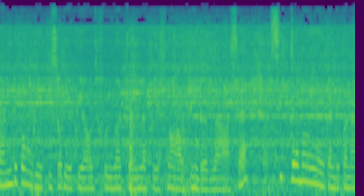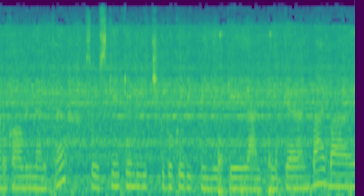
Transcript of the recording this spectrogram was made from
கண்டிப்பாக ஒரு எபிசோடு எப்பயாவது ஃபுல்லாக ட்ரெயினில் பேசணும் அப்படின்றது தான் ஆசை. சீக்கிரமாக இது கண்டிப்பாக நடக்கும் அப்படின்னு நினைக்கிறேன். So stay tuned with Bukku with me K and take care and bye bye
